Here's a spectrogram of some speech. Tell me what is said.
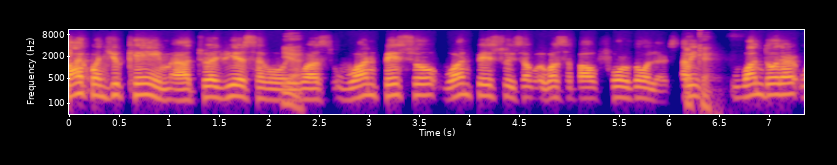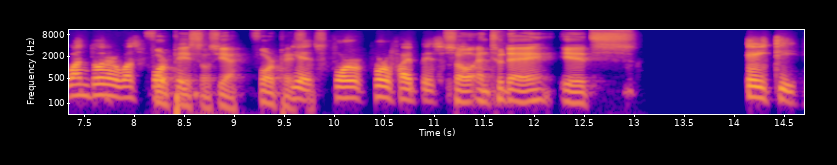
back when you came uh, 12 years ago, Yeah. it was one peso. One peso is it was about four dollars. I mean, one dollar. One dollar was four four, pesos. pesos. Yeah, four pesos. Yes, four four or five pesos. So and today it's 80.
